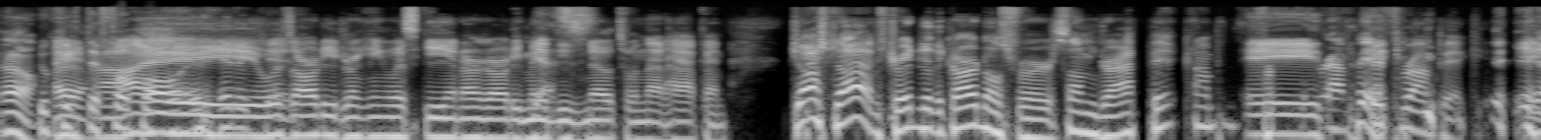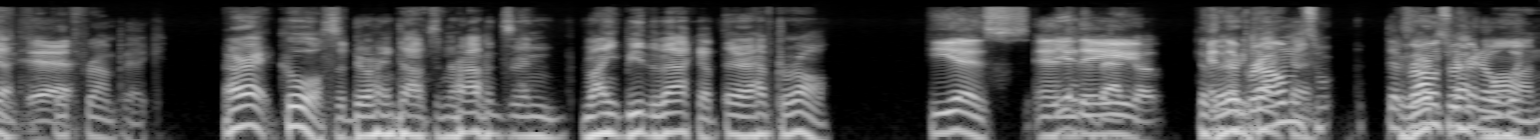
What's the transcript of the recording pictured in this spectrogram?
Oh, Who kicked I, the football and hit I a was already drinking whiskey and I'd already made these notes when that happened. Josh Dobbs traded to the Cardinals for some draft pick. Comp- A round fifth round pick. Yeah. Yeah. Fifth round pick. All right, cool. So Dorian Thompson Robinson might be the backup there after all. He is. And He is they backup. 'Cause and they the already cut- the Browns were gonna wa-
